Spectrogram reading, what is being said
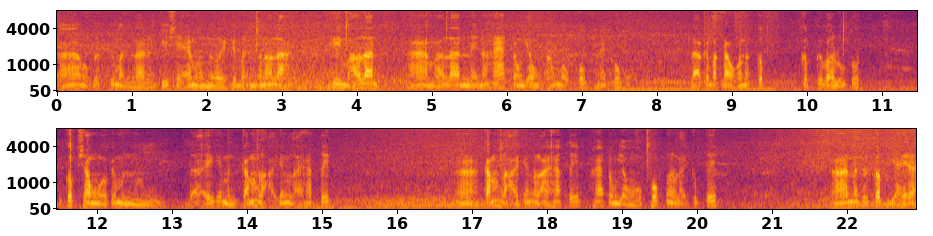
Đó, mục đích của mình là chia sẻ mọi người cái bệnh của nó là khi mở lên à, mở lên thì nó hát trong vòng khoảng một phút 2 phút là cái bắt đầu con nó cúp cúp cái bluetooth. Cúp xong rồi cái mình để cái mình cắm lại cái nó lại hát tiếp. À, cắm lại cái nó lại hát tiếp hát trong vòng một phút nó lại cúp tiếp. À, nó cứ cúp vậy đó.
